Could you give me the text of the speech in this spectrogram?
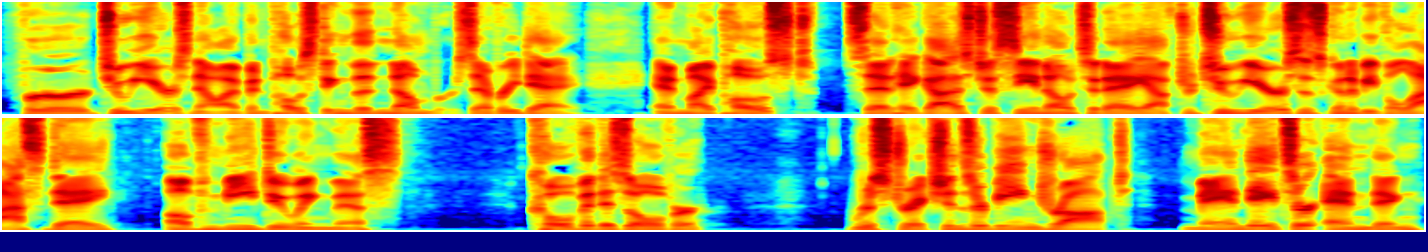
For two years now, I've been posting the numbers every day. And my post said, hey guys, just so you know, today, after two years, is going to be the last day of me doing this. COVID is over. Restrictions are being dropped. Mandates are ending.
